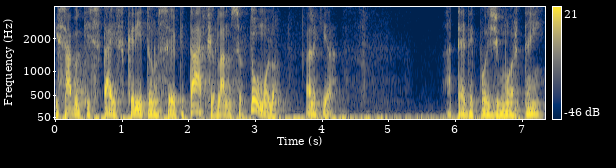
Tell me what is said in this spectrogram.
E sabe o que está escrito no seu epitáfio, lá no seu túmulo? Olha aqui, ó até depois de morto, hein?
